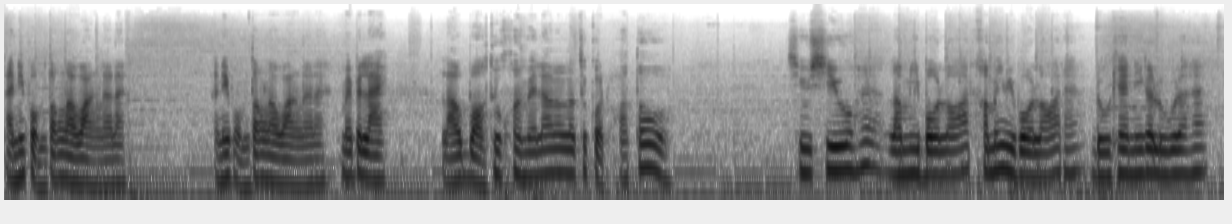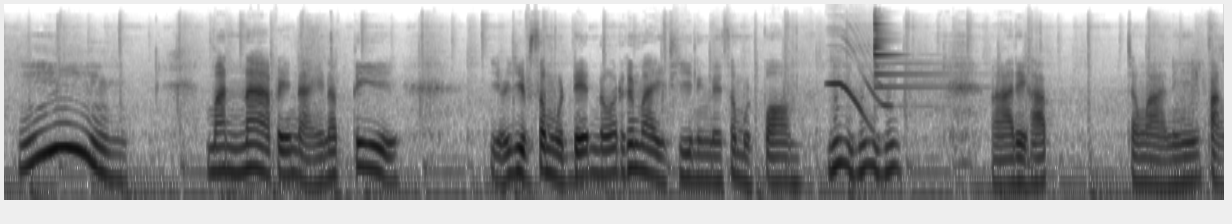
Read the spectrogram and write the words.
อันนี้ผมต้องระวังแล้วนะ อันนี้ผมต้องระวังแล้วนะ ไม่เป็นไร เราบอกทุกคนไว้แล้วแล้วเราจะกดออโต้ชิวๆฮะ เรามีโบลอสเขาไม่มีโบลอสฮะ ดูแค่นี้ก็รู้แล้วฮะ อืม มั่นหน้าไปไหนนัตตี้ เดี๋ยวหยิบสมุดเดนโนตขึ้นมาอีกทีหนึ่งเลยสมุดปลอม มาดิครับ จังหวะนี้ฝั่ง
